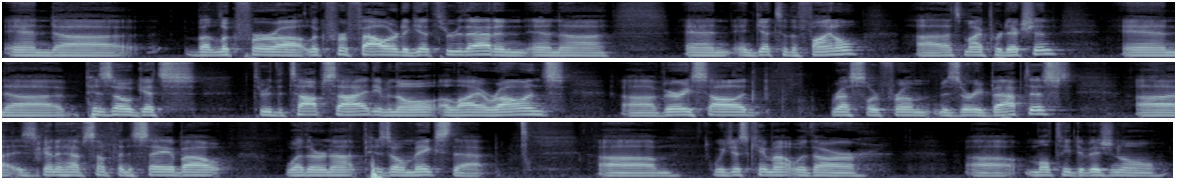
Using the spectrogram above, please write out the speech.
and but look for look for Fowler to get through that and and and and get to the final. that's my prediction. And uh, Pizzo gets through the top side, even though Aliyah Rollins, uh, very solid wrestler from Missouri Baptist, uh, is going to have something to say about whether or not Pizzo makes that. Um, we just came out with our uh, multi divisional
